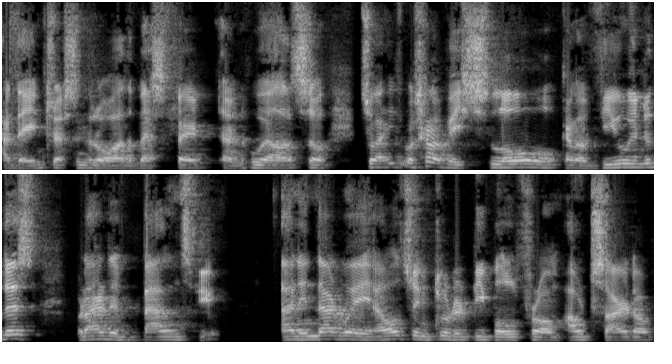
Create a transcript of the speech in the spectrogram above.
are they interested in the role, are the best fit, and who else. So, so it was kind of a slow kind of view into this, but I had a balanced view, and in that way, I also included people from outside of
